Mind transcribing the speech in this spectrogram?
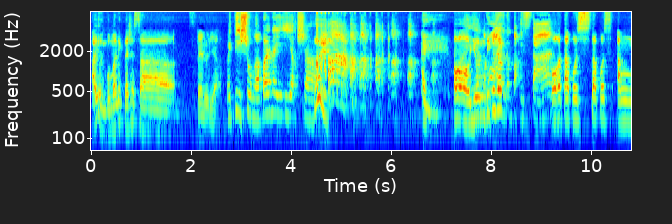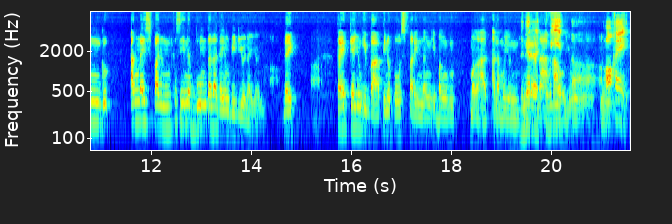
Ayun, bumalik na siya sa Australia. May tissue nga, parang naiiyak siya. Oo, yun, hindi ko siya, ng Pakistan. oo, tapos, tapos, ang, gu- ang nice pa nun, kasi nag-boom talaga yung video na yun. Like, Ah. kahit kayong iba, pinupost pa rin ng ibang mga, alam mo yung Nire-retweet. yung, Ah, yung- okay.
